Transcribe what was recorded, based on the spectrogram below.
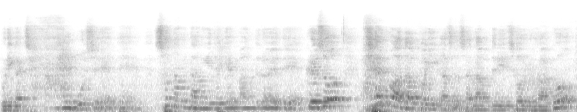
우리가 잘 모셔야 돼 선왕당이 되게 만들어야 돼 그래서 해마다 거기 가서 사람들이 절을 하고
